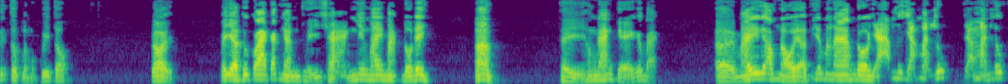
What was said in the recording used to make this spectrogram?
tiếp tục là một quý tốt. Rồi bây giờ tôi qua các ngành thủy sản như may mặc đồ đi à, thì không đáng kể các bạn. Ờ, mấy cái ông nội ở phía nam đồ giảm nó giảm mạnh luôn giảm mạnh luôn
